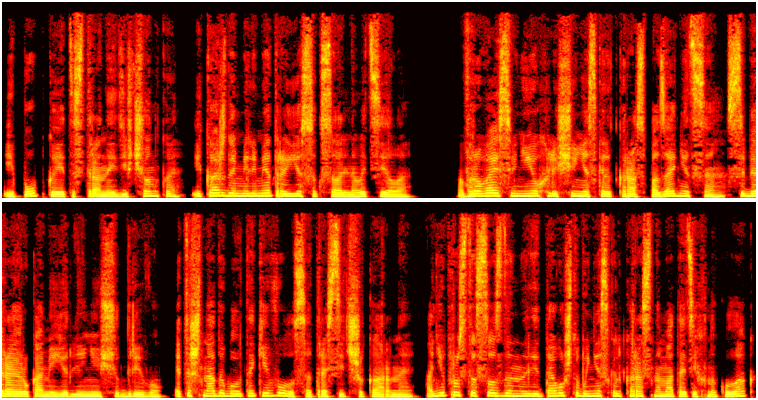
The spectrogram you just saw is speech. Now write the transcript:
И попка эта странная девчонка, и каждый миллиметр ее сексуального тела. Врываясь в нее, хлещу несколько раз по заднице, собирая руками ее длиннющую гриву. Это ж надо было такие волосы отрастить шикарные. Они просто созданы для того, чтобы несколько раз намотать их на кулак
